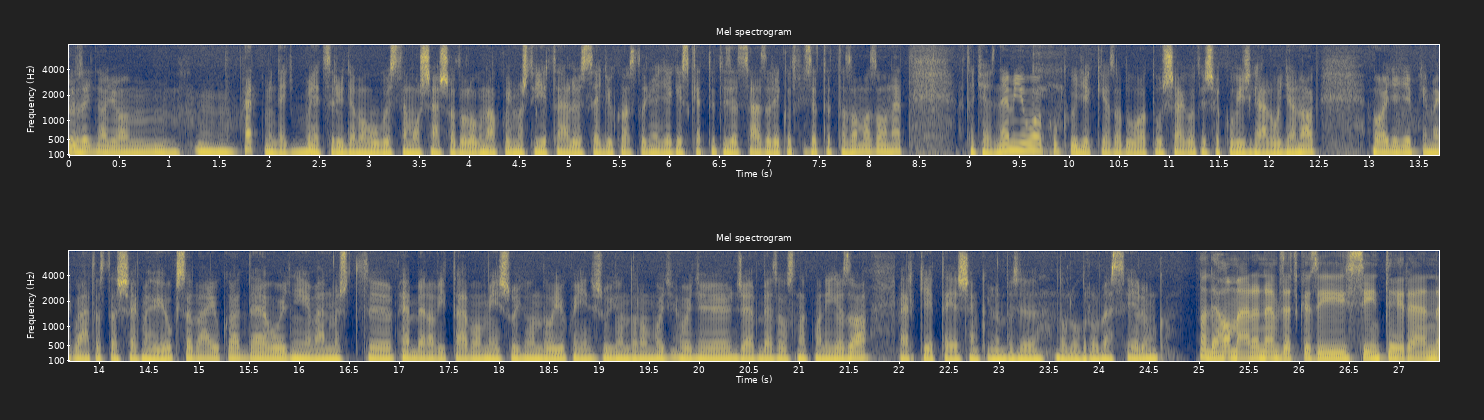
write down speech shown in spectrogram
ez egy nagyon, mm, hát mindegy, egyszerű demagóg összemosás a dolognak, hogy most írtál összedjük azt, hogy 1,2%-ot fizetett az Amazon, hát Hát, hogyha ez nem jó, akkor küldjék ki az adóhatóságot, és akkor vizsgálódjanak, vagy egyébként megváltoztassák meg a jogszabályokat, de hogy nyilván most ebben a vitában mi is úgy gondoljuk, vagy én is úgy gondolom, hogy, hogy Jeff Bezosnak van igaza, mert két teljesen különböző dologról beszélünk. Na de ha már a nemzetközi szintéren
